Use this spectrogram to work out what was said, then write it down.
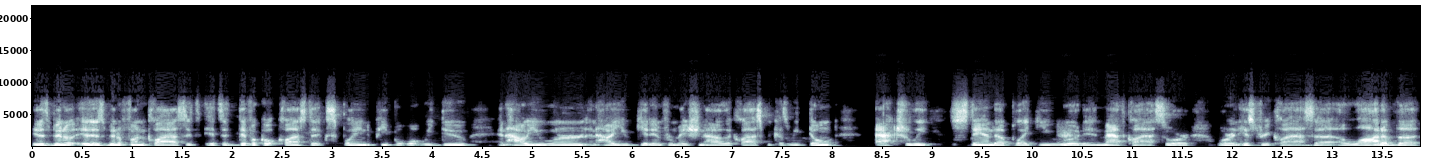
it has been a it has been a fun class. It's it's a difficult class to explain to people what we do and how you learn and how you get information out of the class because we don't actually stand up like you would in math class or or in history class. Uh, a lot of the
